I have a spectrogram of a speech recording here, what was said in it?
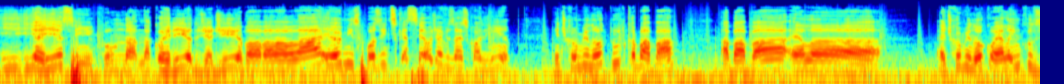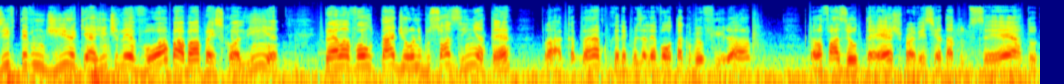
e, e aí, assim, como na, na, correria do dia a dia, blá, blá, blá, blá, eu e minha esposa, a gente esqueceu de avisar a escolinha. A gente combinou tudo com a babá. A babá, ela... A gente combinou com ela, inclusive teve um dia que a gente levou a babá pra escolinha pra ela voltar de ônibus sozinha até. Pra, né, porque depois ela ia voltar com meu filho, ela para ela fazer o teste, para ver se ia dar tudo certo,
